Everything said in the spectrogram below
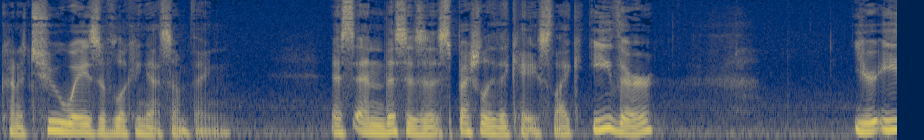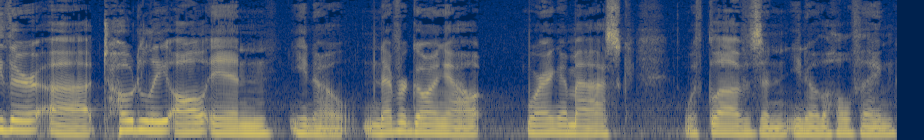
kind of two ways of looking at something, It's- and this is especially the case. Like, either you're either uh, totally all in, you know, never going out, wearing a mask with gloves, and you know the whole thing,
